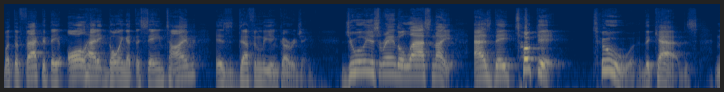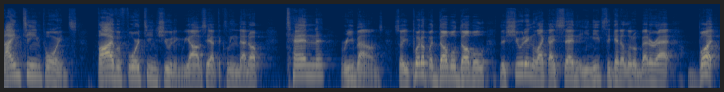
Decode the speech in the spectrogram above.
But the fact that they all had it going at the same time is definitely encouraging. Julius Randle last night, as they took it to the Cavs, 19 points, 5 of 14 shooting. We obviously have to clean that up. 10 rebounds. So he put up a double double. The shooting, like I said, he needs to get a little better at. But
